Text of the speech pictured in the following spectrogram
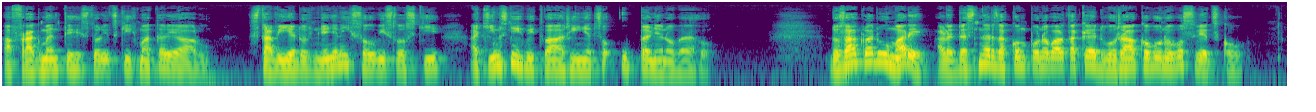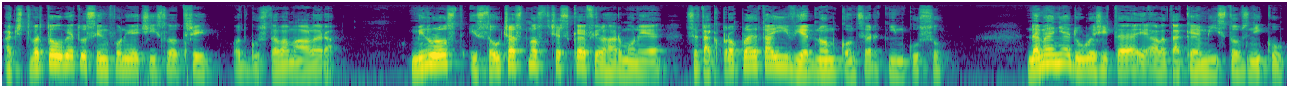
a fragmenty historických materiálů, staví je do změněných souvislostí a tím z nich vytváří něco úplně nového. Do základů Mary ale Desner zakomponoval také Dvořákovu Novosvětskou a čtvrtou větu symfonie číslo 3 od Gustava Mahlera. Minulost i současnost České filharmonie se tak proplétají v jednom koncertním kusu. Neméně důležité je ale také místo vzniku.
